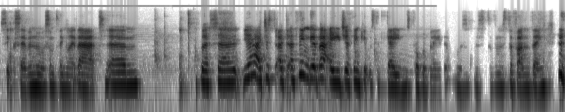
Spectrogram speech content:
six seven or something like that. Um, but uh, yeah I just I, I, think at that age I think it was the games probably that was was, was the fun thing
